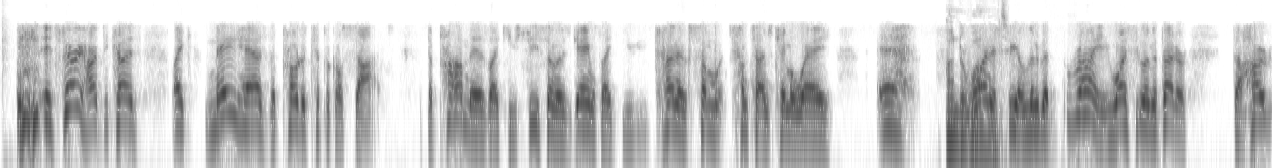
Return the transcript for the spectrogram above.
it's very hard because like Maye has the prototypical size. The problem is like you see some of his games, like you kind of some, sometimes came away. Eh, you want to see a little bit right. You want to see a little bit better. The hard,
